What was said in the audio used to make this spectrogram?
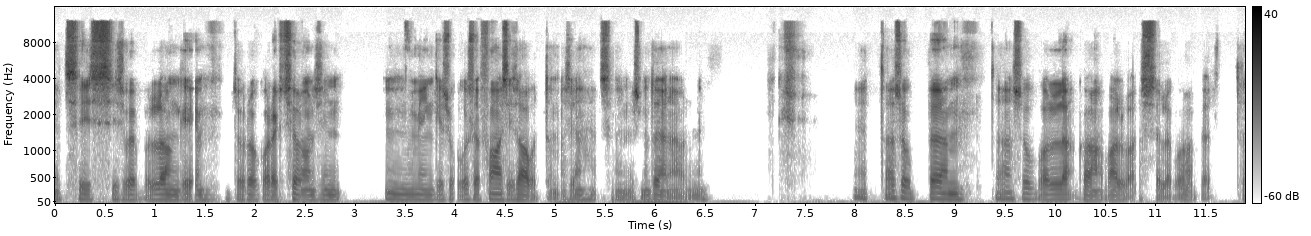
et siis, siis võib-olla ongi turukorrektsioon siin mingisuguse faasi saavutamas jah, et see on üsna tõenäoline. et tasub, ähm, tasub olla ka valvas selle koha pealt.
